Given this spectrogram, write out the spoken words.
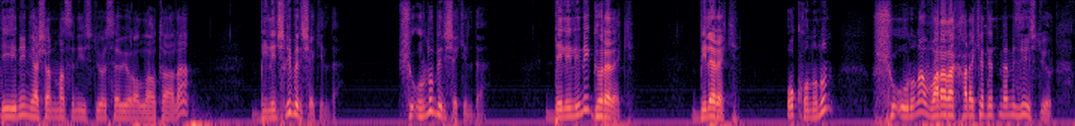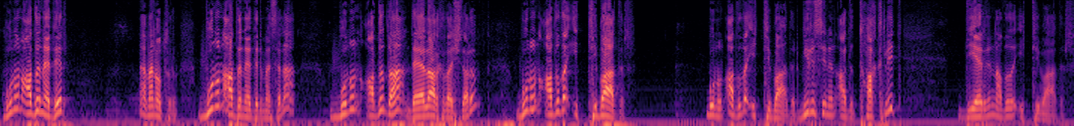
dinin yaşanmasını istiyor, seviyor Allahu Teala? Bilinçli bir şekilde, şuurlu bir şekilde, delilini görerek, bilerek, o konunun şuuruna vararak hareket etmemizi istiyor. Bunun adı nedir? Hemen oturun. Bunun adı nedir mesela? Bunun adı da değerli arkadaşlarım, bunun adı da ittibadır. Bunun adı da ittibadır. Birisinin adı taklit, diğerinin adı da ittibadır.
